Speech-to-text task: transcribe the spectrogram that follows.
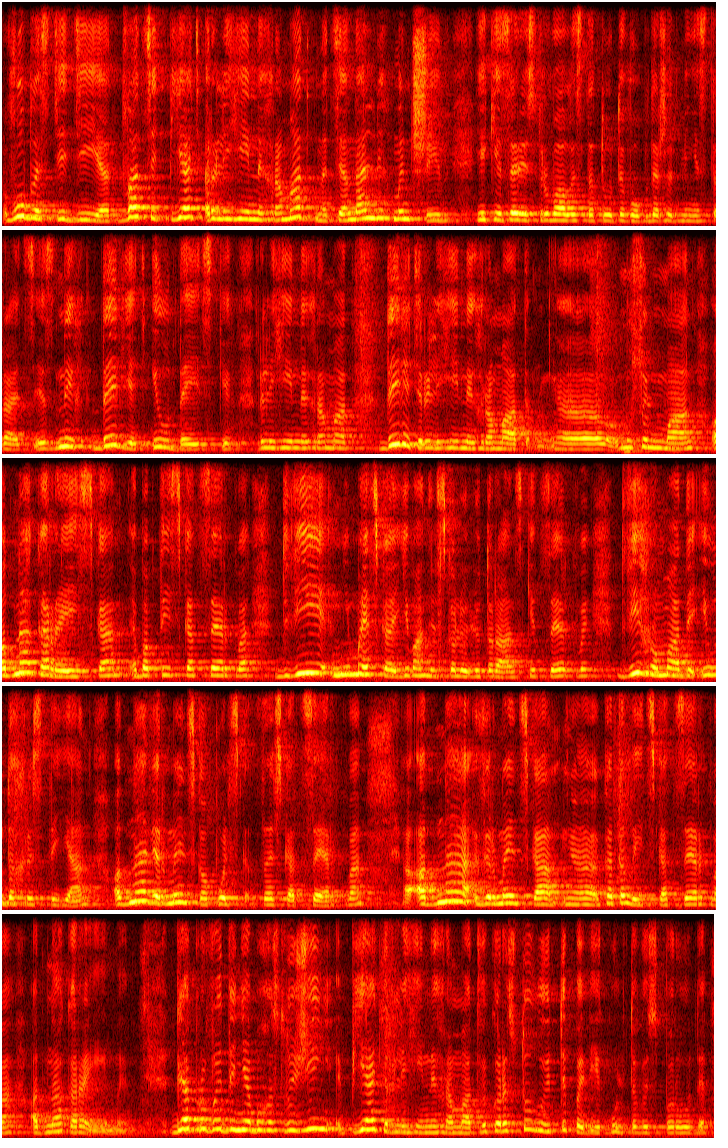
В області діє 25 релігійних громад національних меншин, які зареєстрували статути в облдержадміністрації. З них 9 іудейських релігійних громад, 9 релігійних громад е, мусульман, одна корейська баптистська церква, дві німецька євангельсько-лютеранські церкви, дві громади іудохристиян, одна вірменська польська церква, одна вірменська е, католицька церква, одна караїми. Для проведення богослужінь п'ять релігійних громад використовують типові культові споруди.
